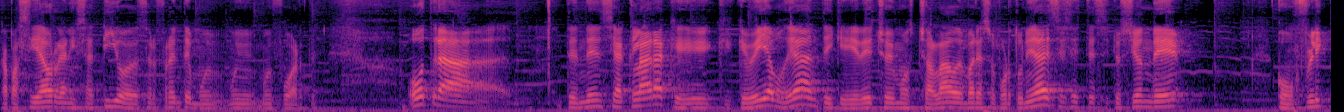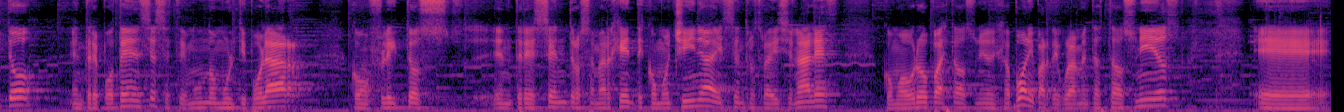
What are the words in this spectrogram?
capacidad organizativa de hacer frente muy, muy, muy fuerte. Otra tendencia clara que, que- que veíamos de antes y que de hecho hemos charlado en varias oportunidades es esta situación de conflicto entre potencias, este mundo multipolar, conflictos entre centros emergentes como China y centros tradicionales como Europa, Estados Unidos y Japón, y particularmente Estados Unidos, eh,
